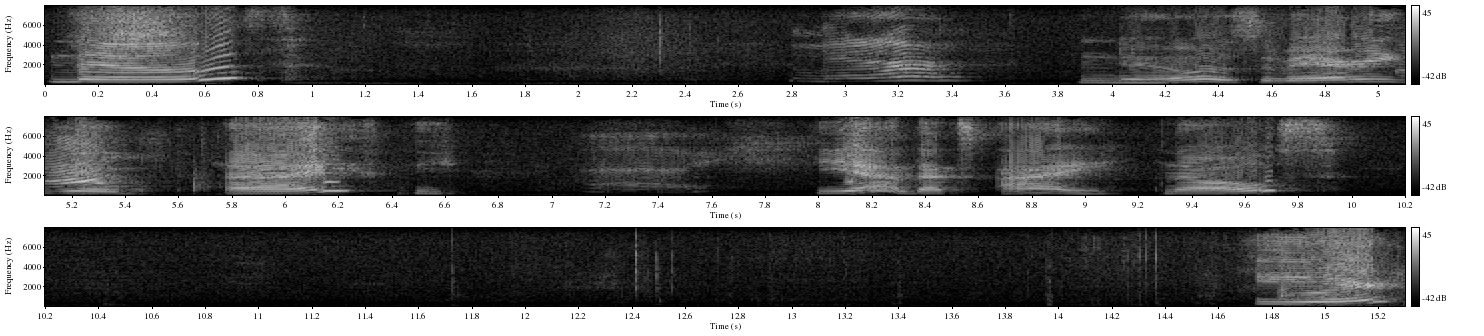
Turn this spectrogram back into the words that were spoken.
Nose. Nose. Very good. Eye. Yeah, that's eye. Nose. Ear.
